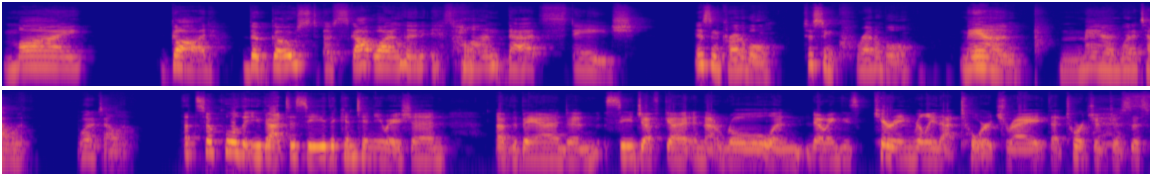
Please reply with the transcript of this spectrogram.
my God, the ghost of Scott Weiland is on that stage. It's incredible. Just incredible. Man, man, what a talent. What a talent. That's so cool that you got to see the continuation of the band and see Jeff Gutt in that role and knowing he's carrying really that torch, right? That torch of just this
